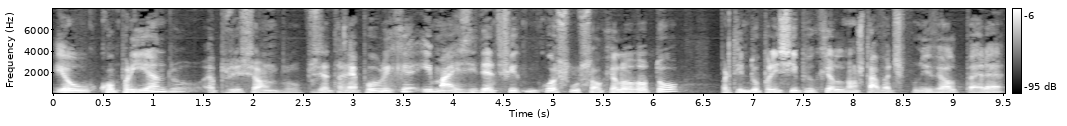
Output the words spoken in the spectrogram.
Eu compreendo a posição do Presidente da República e mais identifico-me com a solução que ele adotou, partindo do princípio que ele não estava disponível para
